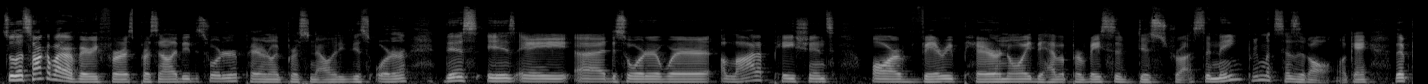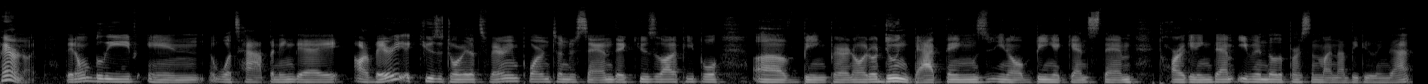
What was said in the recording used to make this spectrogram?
So let's talk about our very first personality disorder, paranoid personality disorder. This is a uh, disorder where a lot of patients are very paranoid. They have a pervasive distrust. The name pretty much says it all, okay? They're paranoid. They don't believe in what's happening. They are very accusatory. That's very important to understand. They accuse a lot of people of being paranoid or doing bad things, you know, being against them, targeting them, even though the person might not be doing that.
